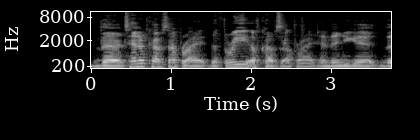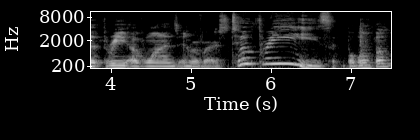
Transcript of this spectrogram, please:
the Ten of Cups upright, the Three of Cups upright, and then you get the Three of Wands in reverse. Two threes. Boom, boom, boom.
